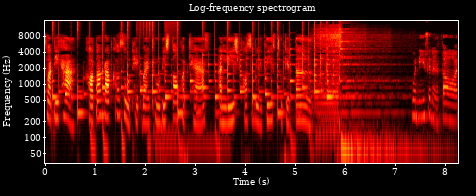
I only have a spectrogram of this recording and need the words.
สวัสดีค่ะ ขอต้อนรับเข้าสู่ Tech by True Digital Podcast Unleash Possibilities Together วันนี้เสนอตอน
